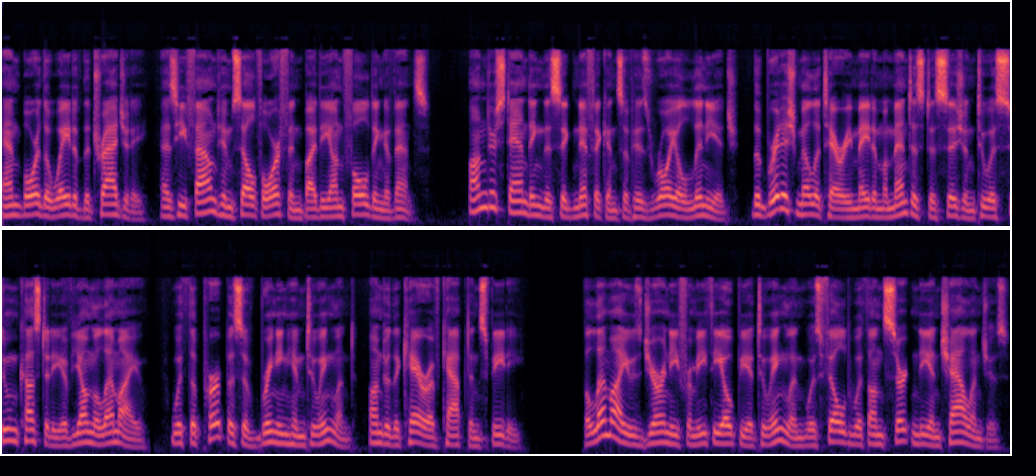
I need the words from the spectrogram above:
and bore the weight of the tragedy as he found himself orphaned by the unfolding events. Understanding the significance of his royal lineage, the British military made a momentous decision to assume custody of young Alemayehu with the purpose of bringing him to England under the care of Captain Speedy. Alemayehu's journey from Ethiopia to England was filled with uncertainty and challenges,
